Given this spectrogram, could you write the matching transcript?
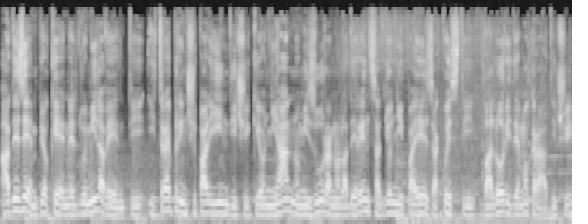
Ad esempio che nel 2020 i tre principali indici che ogni anno misurano l'aderenza di ogni paese a questi valori democratici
